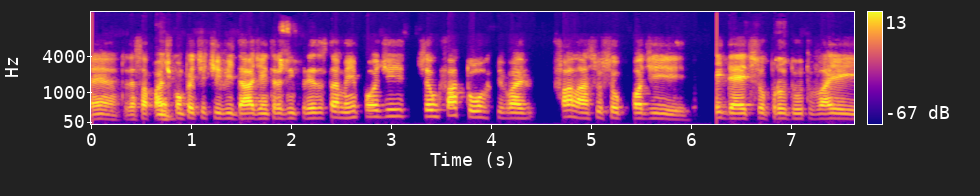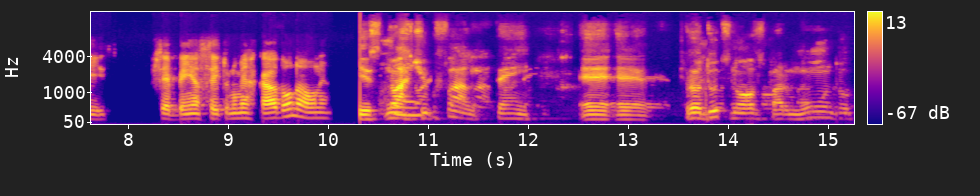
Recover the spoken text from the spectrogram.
né, dessa parte de competitividade entre as empresas também pode ser um fator que vai falar se o seu pode a ideia de seu produto vai ser bem aceito no mercado ou não, né? Isso. No Sim. artigo fala, tem é, é, produtos novos para o mundo,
